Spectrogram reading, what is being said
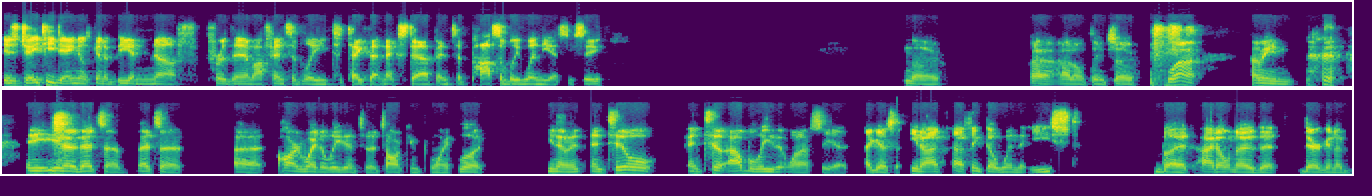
Is JT Daniels going to be enough for them offensively to take that next step and to possibly win the SEC? No, uh, I don't think so. Well, I mean, you know, that's a that's a, a hard way to lead into a talking point. Look, you know, until until I'll believe it when I see it. I guess you know, I, I think they'll win the East, but I don't know that they're going to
